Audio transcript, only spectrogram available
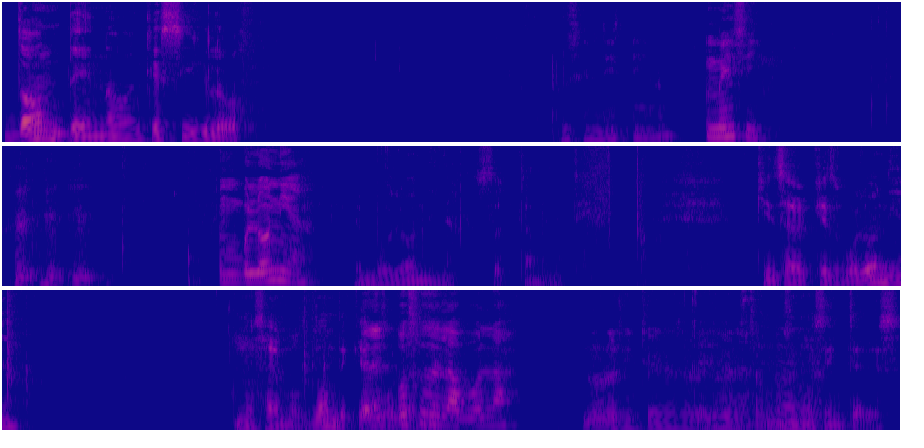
¿Dónde? ¿No? ¿En qué siglo? Pues en Disney, ¿no? Messi. En Bolonia. En Bolonia, exactamente. ¿Quién sabe qué es Bolonia? No sabemos dónde queda El esposo Bolonia. de la bola. No nos interesa saber dónde está No Bolonia. nos interesa.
